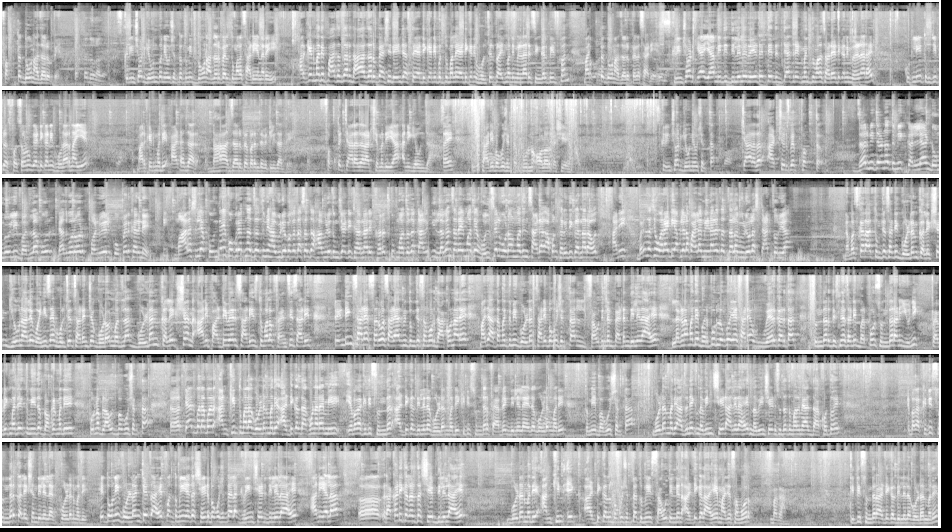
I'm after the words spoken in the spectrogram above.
फक्त दोन हजार रुपये. फक्त दोन हजार. स्क्रीनशॉट घेऊन पण येऊ शकता तुम्ही. दोन हजार रुपयाला तुम्हाला साडी येणार आहे ही. मार्केटमध्ये पाच हजार दहा हजार रुपये अशी रेंज असते या ठिकाणी पण तुम्हाला या ठिकाणी होलसेल प्राईसमध्ये मिळणारे सिंगल पीस पण फक्त दोन हजार रुपयाला साडी आहे. स्क्रीनशॉट घ्या. या मी दिलेले रेट आहेत ते त्याच रेटमध्ये तुम्हाला साड्या या ठिकाणी मिळणार आहेत. कुठलीही तुमची फसवणूक या ठिकाणी होणार नाही आहे मार्केटमध्ये आठ हजार दहा हजार रुपयापर्यंत विकली जाते. फक्त चार हजार आठशेमध्ये या आणि घेऊन जा. तुम्ही साडी बघू शकता पूर्ण ऑल ओव्हर कशी आहे. स्क्रीनशॉट घेऊन येऊ शकता. चार हजार आठशे रुपये फक्त. जर मित्रांनो तुम्ही कल्याण डोंबिवली बदलापूर त्याचबरोबर पनवेल कोपेरखर्णे महाराष्ट्रातल्या कोणत्याही कोपऱ्यातनं जर तुम्ही हा व्हिडिओ बघत असाल तर हा व्हिडिओ तुमच्यासाठी ठरणार आहे. खरंच खूप महत्त्वाचा कारण की लगन सराईमध्ये होलसेल गोडाऊनमधून साड्या आपण खरेदी करणार आहोत. आणि बरेच असे व्हरायटी आपल्याला पाहायला मिळणार आहे तर चला व्हिडिओला स्टार्ट करूया. नमस्कार आज तुमच्यासाठी गोल्डन कलेक्शन घेऊन आले वहिनीसाहेब होलसेल साड्यांच्या गोडाऊनमधला गोल्डन कलेक्शन आणि पार्टीवेअर साडीज तुम्हाला फॅन्सी साडीज ट्रेंडिंग साड्या सर्व साड्या आज मी तुमच्यासमोर दाखवणार आहे. माझ्या हातामध्ये तुम्ही गोल्डन साडी बघू शकता साऊथ इंडियन पॅटर्न दिलेला आहे. लग्नामध्ये भरपूर लोक या साड्या वेअर करतात. सुंदर दिसण्यासाठी भरपूर सुंदर आणि युनिक फॅब्रिकमध्ये तुम्ही इथं ब्रॉकेटमध्ये पूर्ण ब्लाऊज बघू शकता. त्याचबरोबर आणखीन तुम्हाला गोल्डनमध्ये आर्टिकल दाखवणार आहे. मी हे बघा किती सुंदर आर्टिकल दिलेलं आहे गोल्डनमध्ये किती सुंदर फॅब्रिक दिलेलं आहे त्या गोल्डनमध्ये तुम्ही बघू शकता. गोल्डनमध्ये अजून एक नवीन शेड आलेला आहे. नवीन शेडसुद्धा तुम्हाला मी आज दाखवतोय. हे बघा किती सुंदर कलेक्शन दिलेलं आहे गोल्डनमध्ये हे दोन्ही गोल्डनचेच आहेत पण तुम्ही याचा शेड बघू शकता. याला ग्रीन शेड दिलेला आहे. आणि याला राखाडी कलरचा शेप दिलेला आहे. गोल्डनमध्ये आणखीन एक आर्टिकल बघू शकता. तुम्ही साऊथ इंडियन आर्टिकल आहे माझ्यासमोर बघा. किती सुंदर आर्टिकल दिलेलं गोल्डनमध्ये.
